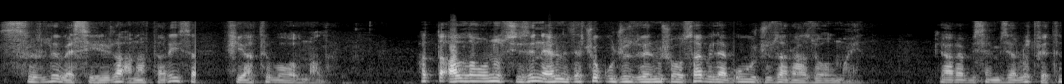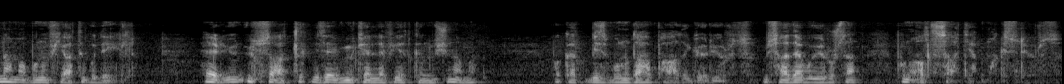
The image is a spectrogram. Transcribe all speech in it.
sırlı ve sihirli anahtarıysa fiyatı bu olmalı. Hatta Allah onu sizin elinize çok ucuz vermiş olsa bile bu ucuza razı olmayın. Ya Rabbi sen bize lütfetin ama bunun fiyatı bu değil. Her gün 3 saatlik bize bir mükellefiyet kılmışsın ama fakat biz bunu daha pahalı görüyoruz. Müsaade buyurursan bunu 6 saat yapmak istiyoruz.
